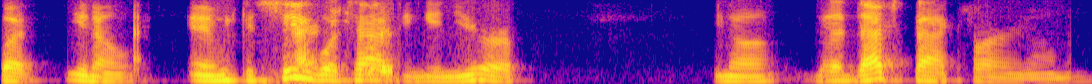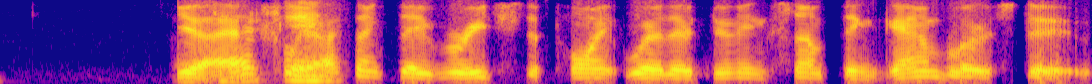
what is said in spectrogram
But you know, and we can see what's happening in Europe. You know, that that's backfiring on them. Yeah, actually, I think they've reached the point where they're doing something gamblers do.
